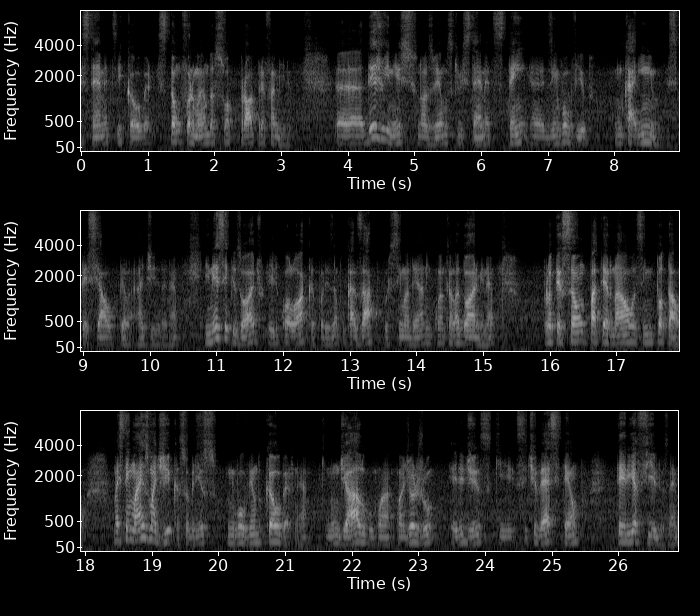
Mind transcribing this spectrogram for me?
Stamets e Culber estão formando a sua própria família. Uh, desde o início, nós vemos que o Stamets tem uh, desenvolvido um carinho especial pela Adira, né? E nesse episódio ele coloca, por exemplo, o casaco por cima dela enquanto ela dorme, né? Proteção paternal assim total. Mas tem mais uma dica sobre isso envolvendo Culber, né? Num diálogo com a, com a ele diz que se tivesse tempo teria filhos, né?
